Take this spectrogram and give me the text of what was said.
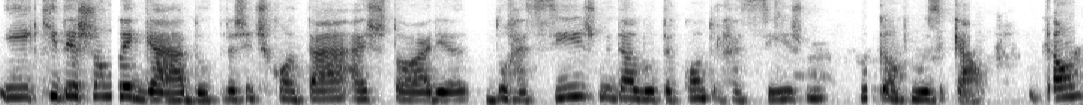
e que deixou um legado para a gente contar a história do racismo e da luta contra o racismo no campo musical. Então,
